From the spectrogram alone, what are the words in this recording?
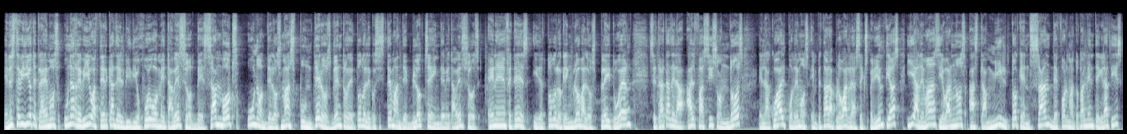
En este vídeo te traemos una review acerca del videojuego metaverso de Sandbox, uno de los más punteros dentro de todo el ecosistema de blockchain, de metaversos, NFTs y de todo lo que engloba los Play to Earn. Se trata de la Alpha Season 2, en la cual podemos empezar a probar las experiencias y además llevarnos hasta 1000 tokens SAND de forma totalmente gratis,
